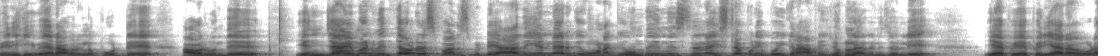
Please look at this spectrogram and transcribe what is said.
பெரிய ஈவேரா அவர்களை போட்டு அவர் வந்து என்ஜாய்மெண்ட் வித்தவுட் ரெஸ்பான்சிபிலிட்டி அது என்ன இருக்குது உனக்கு வந்து இருந்துச்சுன்னா இஷ்டப்படி போய்க்கலாம் அப்படின்னு சொல்லாருன்னு சொல்லி ஏ பெ பெரியாரோட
